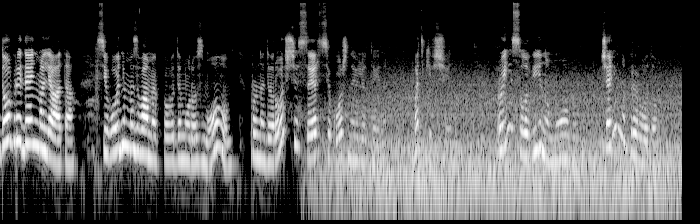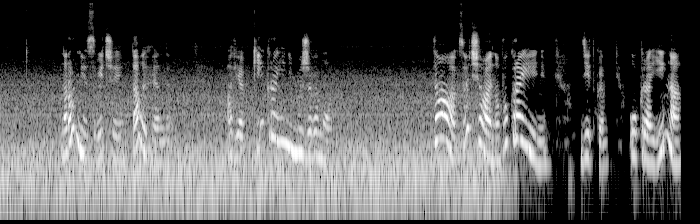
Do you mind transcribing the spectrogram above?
Добрий день, малята! Сьогодні ми з вами поведемо розмову про найдорожче серцю кожної людини батьківщину, про її солов'їну мову, чарівну природу, народні звичаї та легенди. А в якій країні ми живемо? Так, звичайно, в Україні. Дітки, Україна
